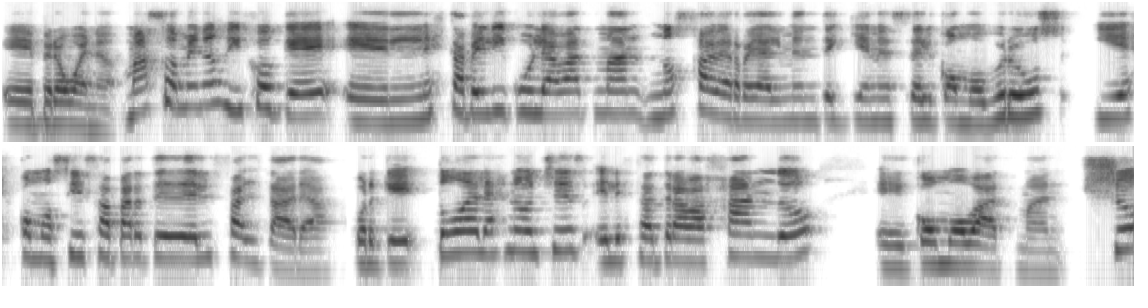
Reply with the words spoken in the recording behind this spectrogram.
pero bueno, más o menos dijo que en esta película Batman no sabe realmente quién es él como Bruce y es como si esa parte de él faltara, porque todas las noches él está trabajando eh, como Batman. Yo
